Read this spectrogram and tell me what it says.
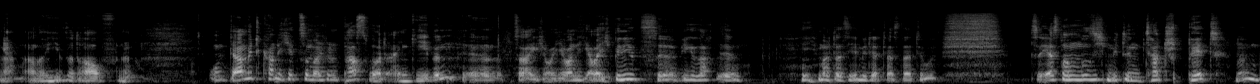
Ja, also hier so drauf. Ne? Und damit kann ich jetzt zum Beispiel ein Passwort eingeben. Äh, zeige ich euch aber nicht. Aber ich bin jetzt, äh, wie gesagt, äh, ich mache das hier mit der Tastatur. Zuerst mal muss ich mit dem Touchpad ne,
